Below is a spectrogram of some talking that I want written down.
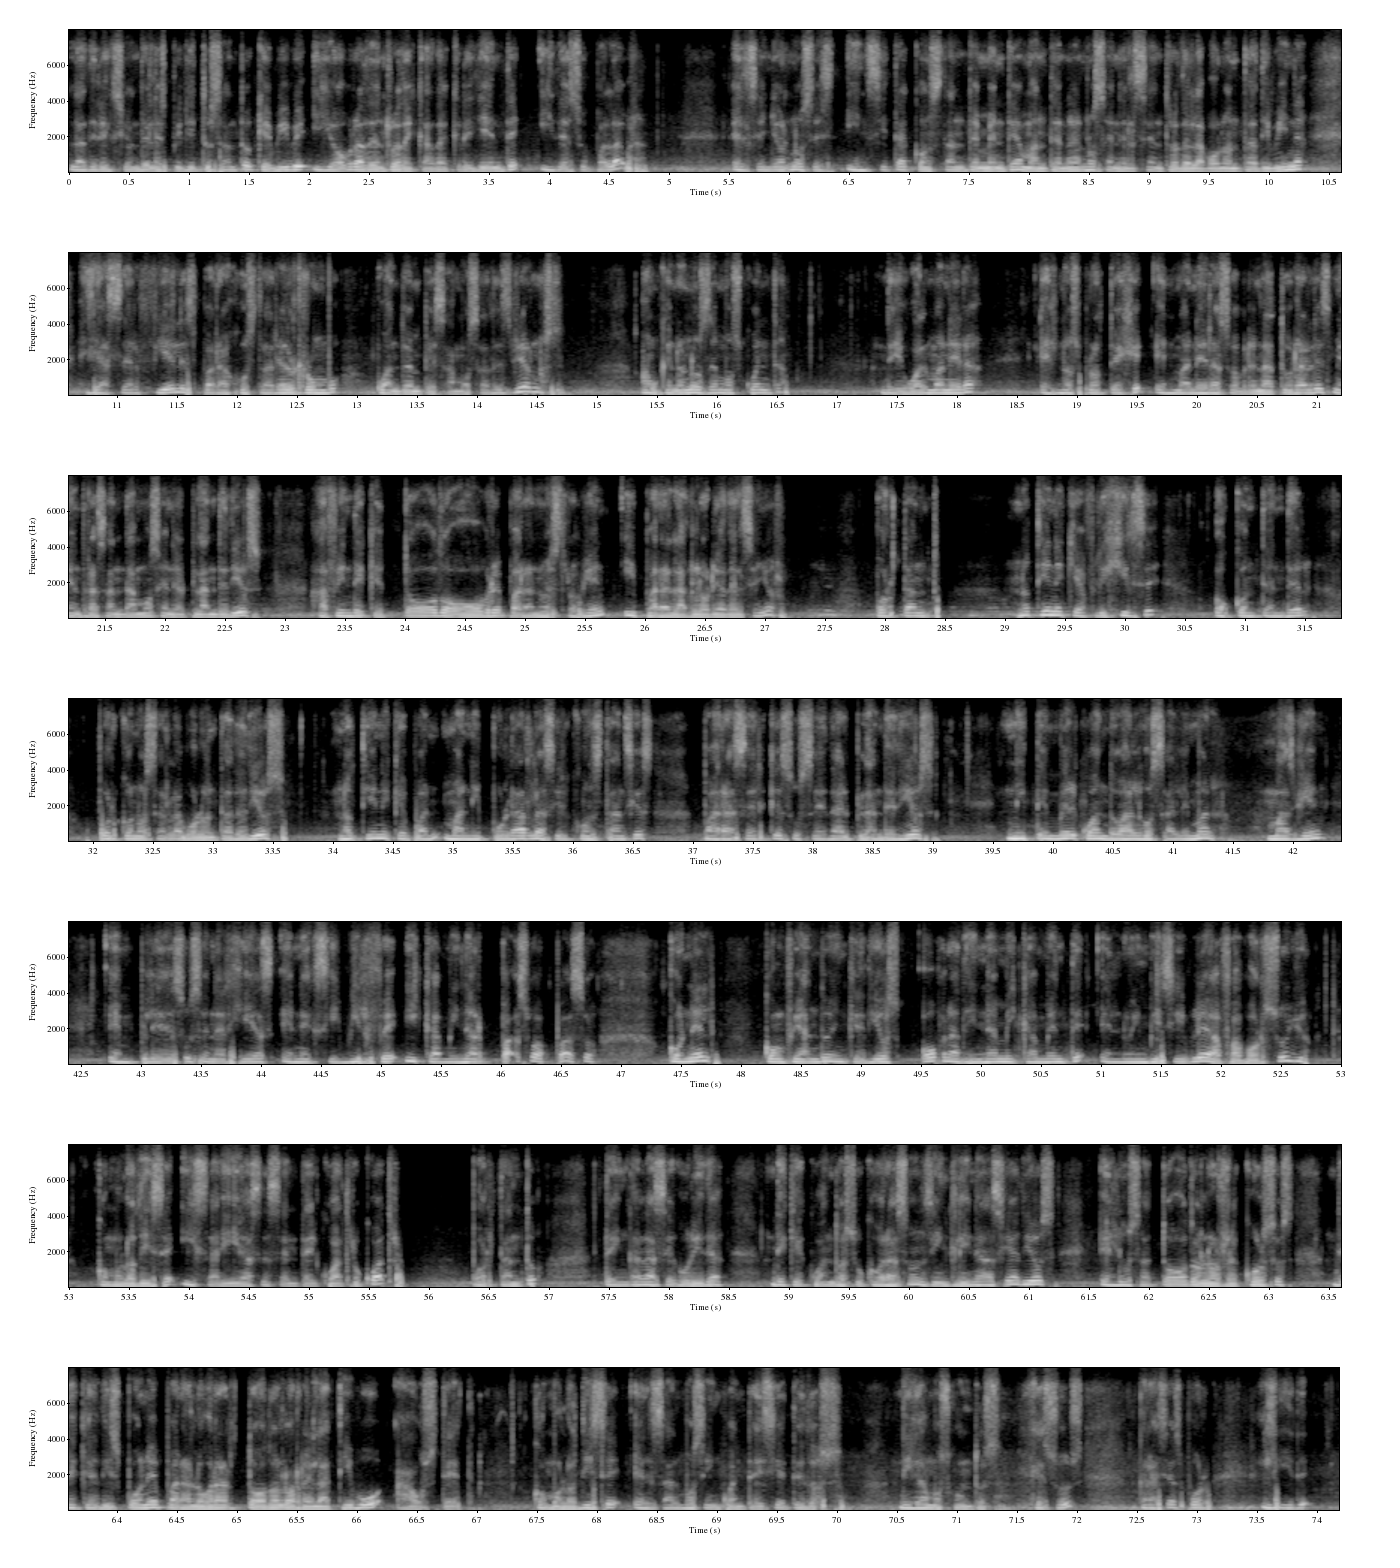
La dirección del Espíritu Santo que vive y obra dentro de cada creyente y de su palabra. El Señor nos incita constantemente a mantenernos en el centro de la voluntad divina y a ser fieles para ajustar el rumbo cuando empezamos a desviarnos, aunque no nos demos cuenta. De igual manera, él nos protege en maneras sobrenaturales mientras andamos en el plan de Dios, a fin de que todo obre para nuestro bien y para la gloria del Señor. Por tanto, no tiene que afligirse o contender por conocer la voluntad de Dios. No tiene que manipular las circunstancias para hacer que suceda el plan de Dios, ni temer cuando algo sale mal. Más bien, emplee sus energías en exhibir fe y caminar paso a paso con Él confiando en que Dios obra dinámicamente en lo invisible a favor suyo, como lo dice Isaías 64:4. Por tanto, tenga la seguridad de que cuando su corazón se inclina hacia Dios, Él usa todos los recursos de que dispone para lograr todo lo relativo a usted, como lo dice el Salmo 57.2. Digamos juntos, Jesús, gracias por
